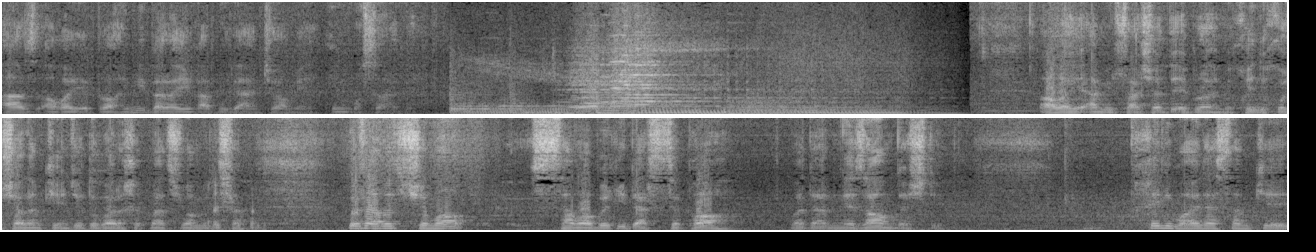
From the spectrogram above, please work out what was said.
از آقای ابراهیمی برای قبول انجام این مصاحبه. آقای امیر فرشاد ابراهیمی خیلی خوشحالم که اینجا دوباره خدمت شما می‌رسم بفرمایید شما سوابقی در سپاه و در نظام داشتید. خیلی مایل هستم که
